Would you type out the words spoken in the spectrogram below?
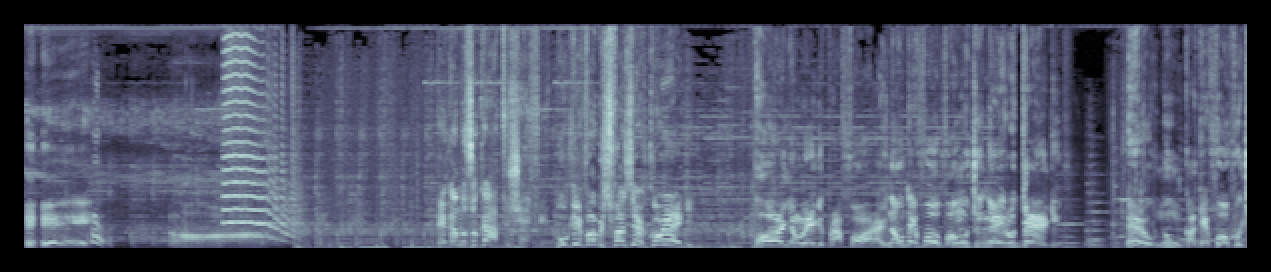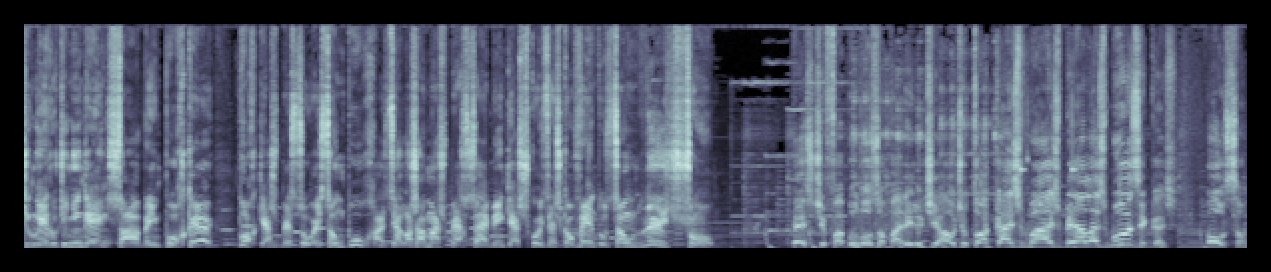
Pegamos o gato, chefe. O que vamos fazer com ele? Ponham ele pra fora e não devolvam o dinheiro dele. Eu nunca devolvo o dinheiro de ninguém, sabem por quê? Porque as pessoas são burras e elas jamais percebem que as coisas que eu vendo são lixo. Este fabuloso aparelho de áudio toca as mais belas músicas. Ouçam.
